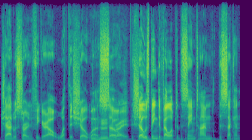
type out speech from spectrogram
Chad was starting to figure out what this show was. Mhm. So Right. the show was being developed at the same time the second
